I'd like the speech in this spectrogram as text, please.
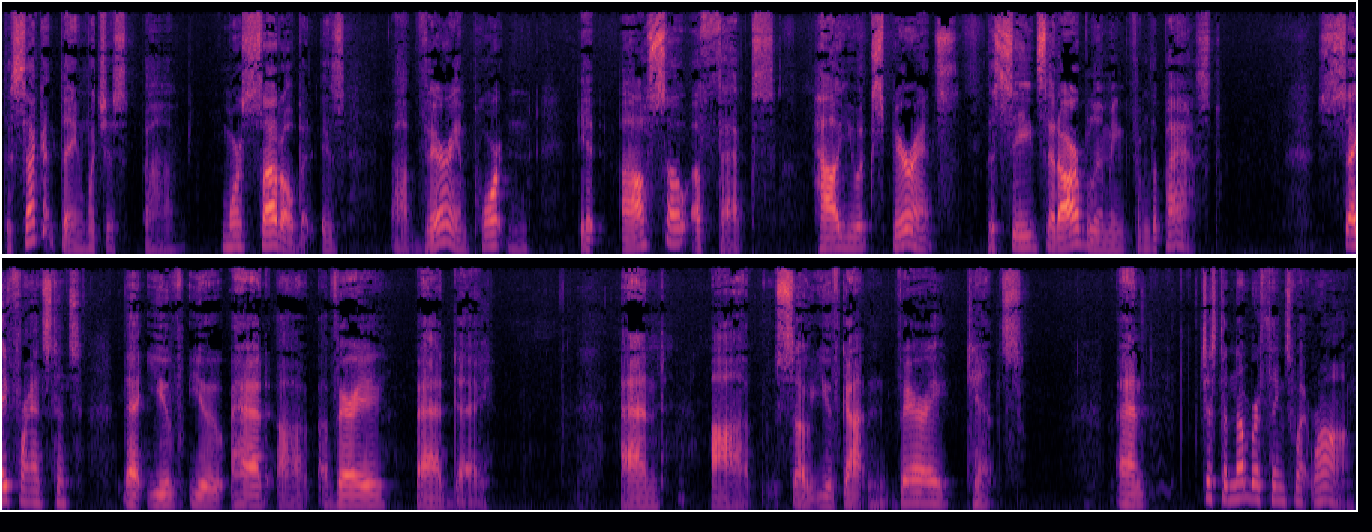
The second thing, which is uh, more subtle but is uh, very important, it also affects how you experience the seeds that are blooming from the past. Say, for instance, that you've you had a, a very bad day, and uh, so you've gotten very tense, and just a number of things went wrong.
